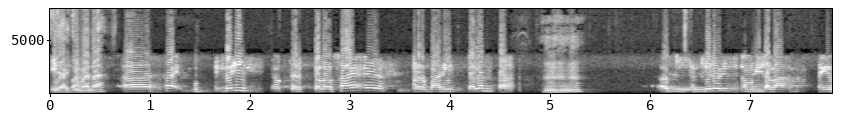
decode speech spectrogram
Iya, Pak. gimana? Eh, saya, begini dokter, kalau saya terbaring telentang, mhm. eh, kira-kira lima menit setelah saya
